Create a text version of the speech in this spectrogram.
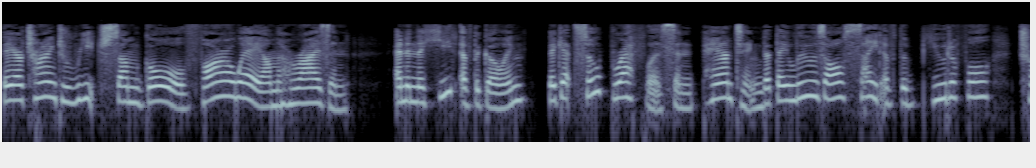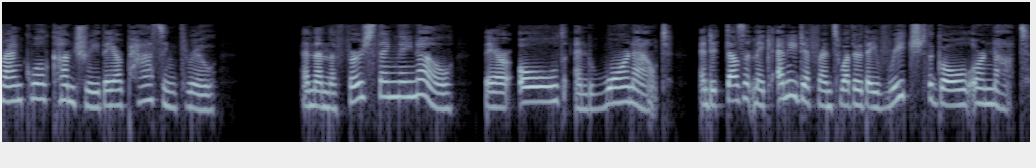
They are trying to reach some goal far away on the horizon, and in the heat of the going, they get so breathless and panting that they lose all sight of the beautiful, tranquil country they are passing through. And then the first thing they know, they are old and worn out, and it doesn't make any difference whether they've reached the goal or not.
